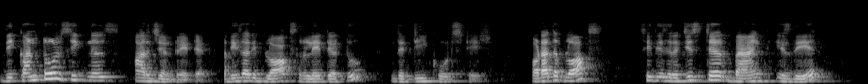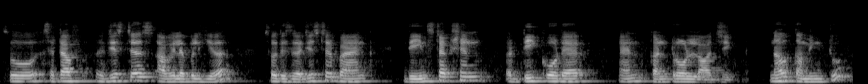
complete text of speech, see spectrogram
the control signals are generated. These are the blocks related to the decode stage. What are the blocks? See this register bank is there. So set of registers available here. So this register bank, the instruction decoder and control logic. Now coming to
